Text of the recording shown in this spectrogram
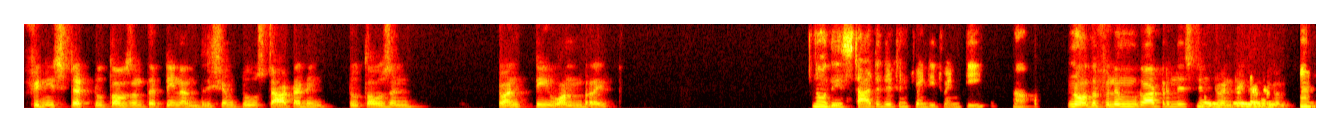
finished at 2013 and Drishyam 2 started in 2021, right? No, they started it in 2020. Uh, No, the film got released in no, 2021. hmm,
